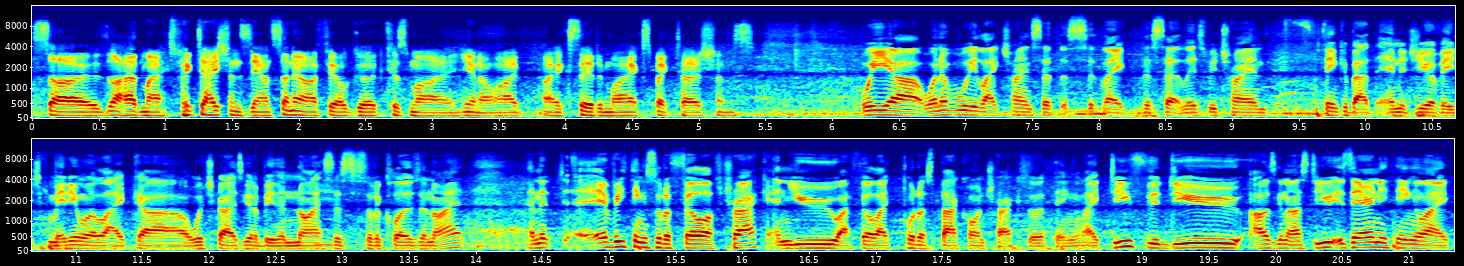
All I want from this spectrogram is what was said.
So I had my expectations down. So now I feel good because my, you know, I, I exceeded my expectations. We uh, whenever we like try and set the like the set list, we try and think about the energy of each comedian. We're like, uh, which guy's going to be the nicest to sort of close the night, and it, everything sort of fell off track. And you, I feel like, put us back on track, sort of thing. Like, do you do you? I was going to ask, do you? Is there anything like?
